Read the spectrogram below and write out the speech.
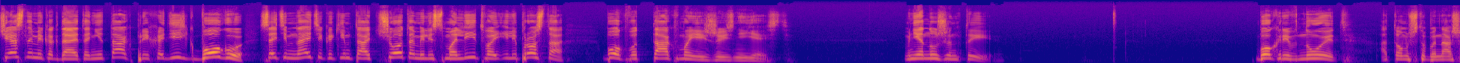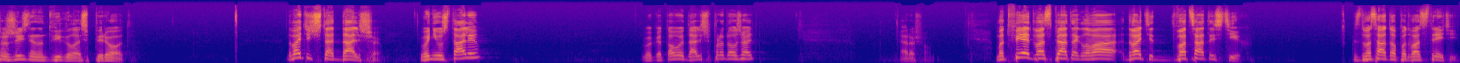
Честными, когда это не так, приходить к Богу с этим, знаете, каким-то отчетом или с молитвой, или просто, Бог, вот так в моей жизни есть. Мне нужен Ты. Бог ревнует о том, чтобы наша жизнь, она двигалась вперед. Давайте читать дальше. Вы не устали? Вы готовы дальше продолжать? Хорошо. Матфея 25 глава, давайте 20 стих. С 20 по 23.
